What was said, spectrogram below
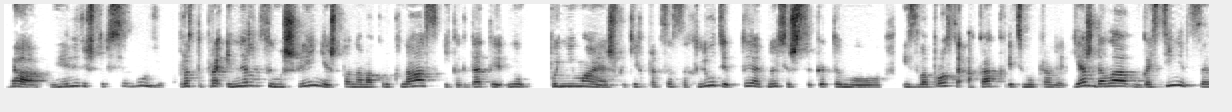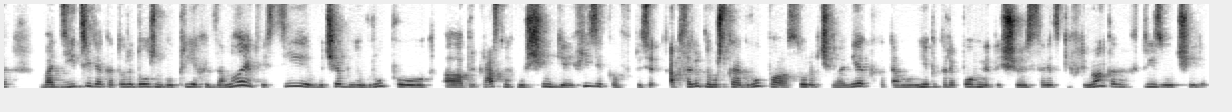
Да, я верю, что все будет. Просто про инерцию мышления, что она вокруг нас, и когда ты, ну, понимаешь, в каких процессах люди, ты относишься к этому из вопроса, а как этим управлять. Я ждала в гостинице водителя, который должен был приехать за мной и отвезти в учебную группу э, прекрасных мужчин-геофизиков. То есть абсолютно мужская группа, 40 человек, там некоторые помнят еще из советских времен, как их три заучили.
